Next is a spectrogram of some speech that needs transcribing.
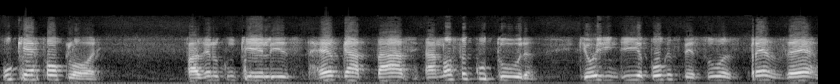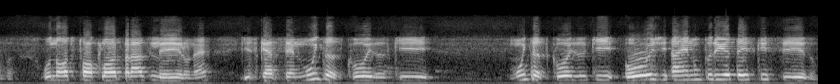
o que é folclore, fazendo com que eles resgatassem a nossa cultura, que hoje em dia poucas pessoas preservam o nosso folclore brasileiro, né? Esquecendo muitas coisas que muitas coisas que hoje a gente não poderia ter esquecido,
